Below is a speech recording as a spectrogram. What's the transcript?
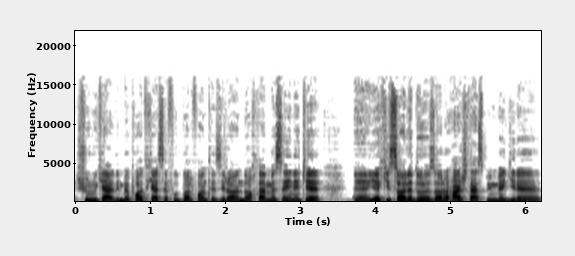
شروع کردیم به پادکست فوتبال فانتزی رو انداختن مثل اینه که یکی سال 2008 تصمیم بگیره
